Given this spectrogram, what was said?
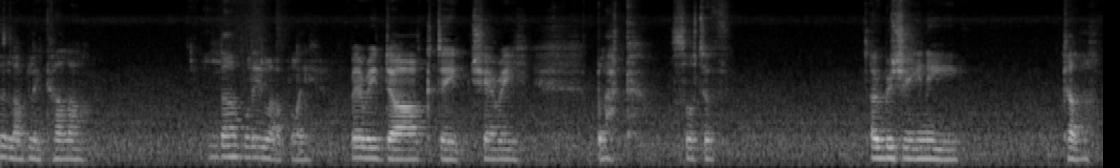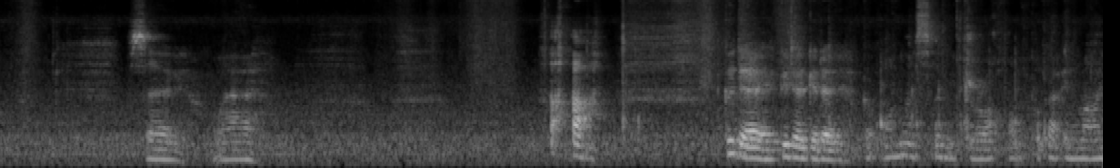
a lovely colour. Lovely lovely. Very dark deep cherry black sort of aubergine colour. So wow Good day, good day, good day. I've got one last little drop. I'll put that in my.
